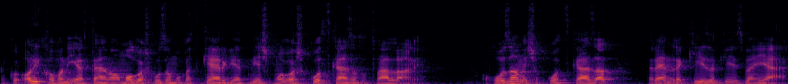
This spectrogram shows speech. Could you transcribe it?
akkor alig ha van értelme a magas hozamokat kergetni és magas kockázatot vállalni. A hozam és a kockázat rendre kéz a kézben jár.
